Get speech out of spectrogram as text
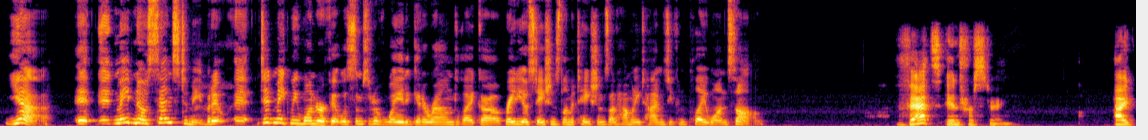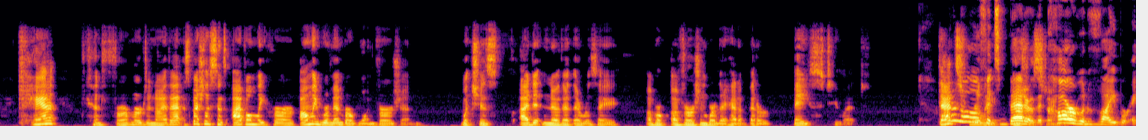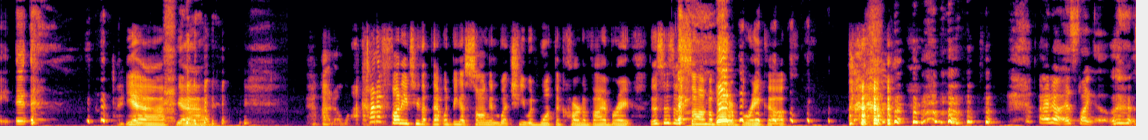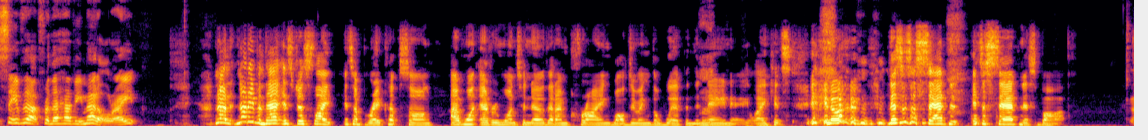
yeah. It it made no sense to me, but it it did make me wonder if it was some sort of way to get around like uh, radio stations' limitations on how many times you can play one song. That's interesting. I can't confirm or deny that, especially since I've only heard, I only remember one version, which is I didn't know that there was a a, a version where they had a better bass to it. That's I don't know really if it's better. The car would vibrate. It. yeah, yeah. Uh, kind of funny too that that would be a song in which you would want the car to vibrate. This is a song about a breakup. I know it's like save that for the heavy metal, right? Not not even that. It's just like it's a breakup song. I want everyone to know that I'm crying while doing the whip and the nay nay. Like it's you know this is a sadness. It's a sadness bop.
